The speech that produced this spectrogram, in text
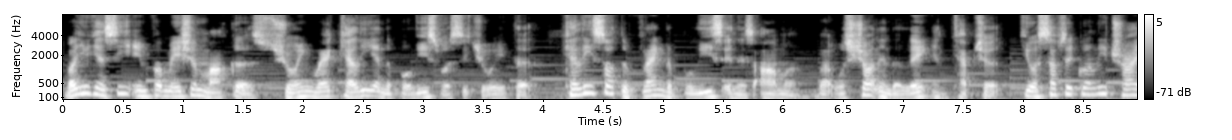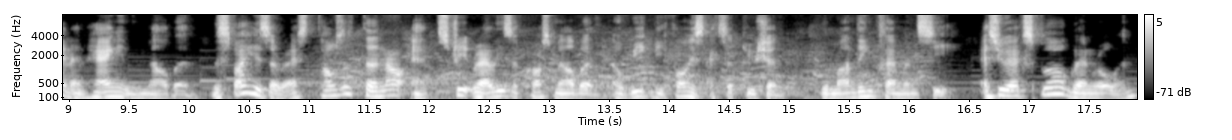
but you can see information markers showing where Kelly and the police were situated. Kelly sought to flank the police in his armor, but was shot in the leg and captured. He was subsequently tried and hanged in Melbourne. Despite his arrest, thousands turned out at street rallies across Melbourne a week before his execution, demanding clemency. As you explore Glenrowan,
